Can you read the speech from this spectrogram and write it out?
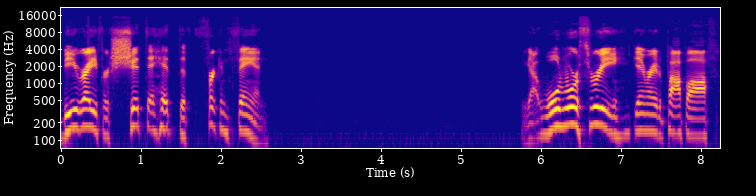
Be ready for shit to hit the freaking fan. You got World War III getting ready to pop off.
